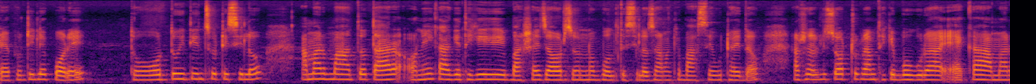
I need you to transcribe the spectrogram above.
ড্যাপোটিলে পড়ে। তো ওর দুই দিন ছুটি ছিল। আমার মা তো তার অনেক আগে থেকেই বাসায় যাওয়ার জন্য বলতেছিল যে, আমাকে বাসে উঠাই দাও। আসলে চট্টগ্রাম থেকে বগুড়া একা আমার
